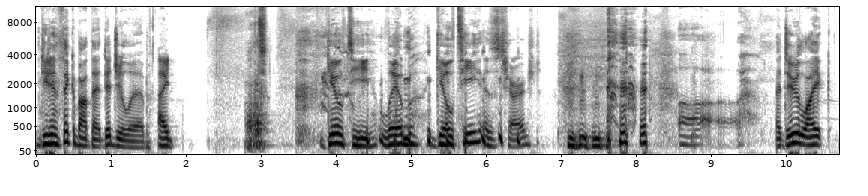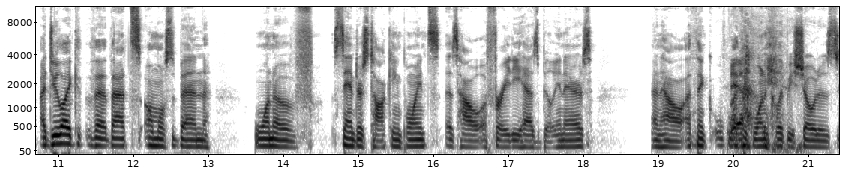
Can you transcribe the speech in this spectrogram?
You didn't think about that, did you, Lib? I guilty lib guilty as charged. Uh. I do like I do like that that's almost been one of Sanders' talking points is how afraid he has billionaires. And how I think I think one clip he showed is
